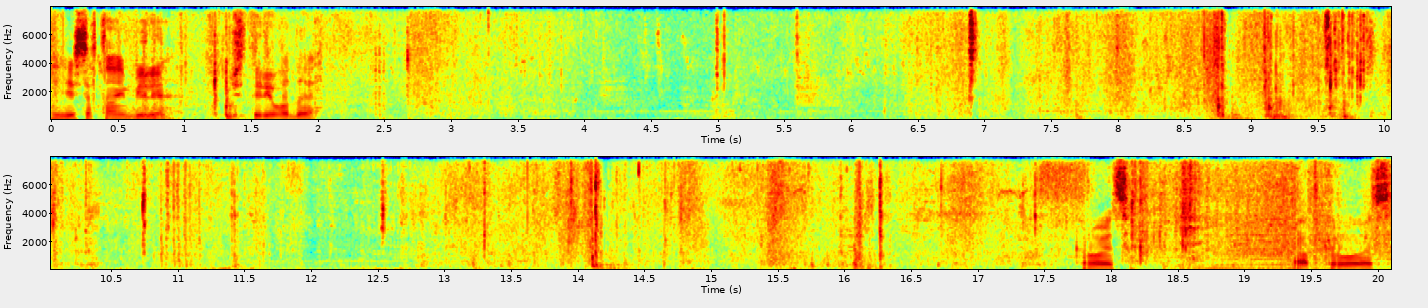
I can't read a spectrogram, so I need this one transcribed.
Есть автомобили 4 ВД. Откроется. Откроется.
